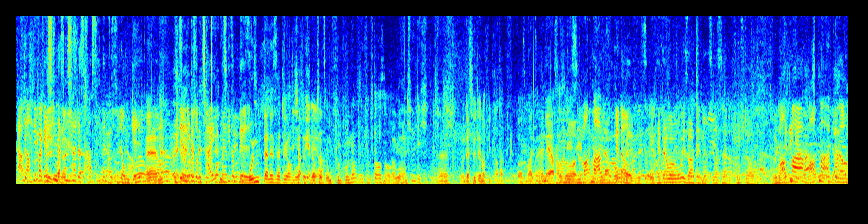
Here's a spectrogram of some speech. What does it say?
Ja, darf nicht vergessen, das ist halt das erste Event, wo es wieder um Geld geht. Ja. Ne? Es geht nicht um Zeit, es geht um Geld. Und dann ist es natürlich auch ein Unterschied, ob es jetzt um 500 oder 5000 Euro geht. Natürlich. Äh, Und das wird ja noch viel krasser. Was meinst du, wenn er erst mal so... Warten wir ab, genau. Ich hätte aber auch gesagt, der Mercedes hatte Frühstart. Wart mal, wart mal ab, genau.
